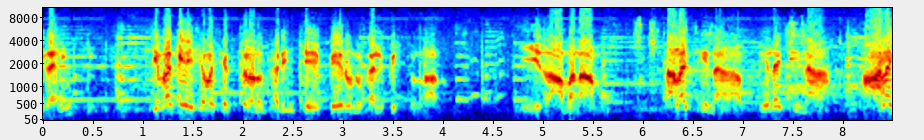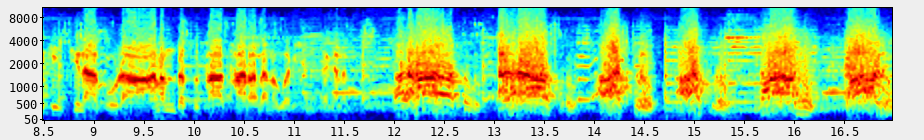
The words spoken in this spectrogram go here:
గ్రహించి శివకేశవ శక్తులను ధరించే పేరును కల్పిస్తున్నాను. ఈ రామనామం తలచిన పిలచిన ఆలకించినా కూడా ఆనంద సుధాధారలను వర్షించగలదు తథాస్తు సాధు సాధు.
